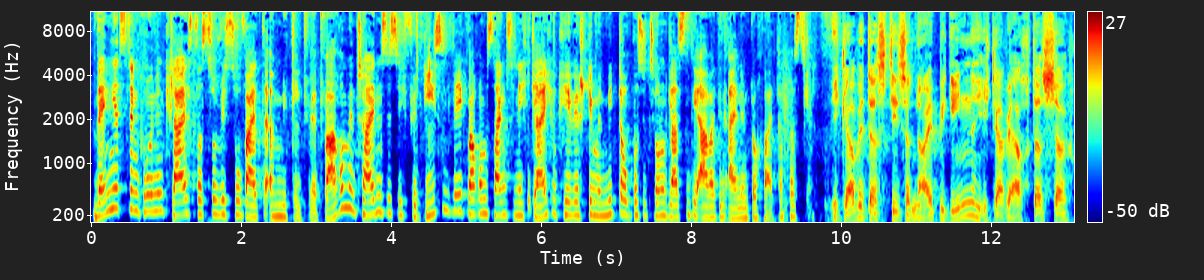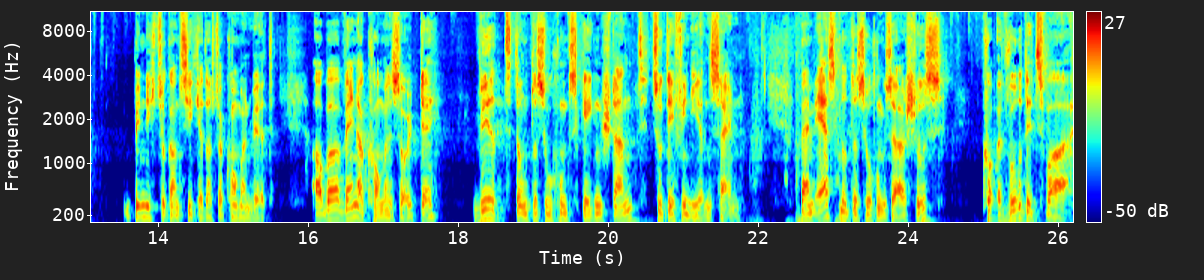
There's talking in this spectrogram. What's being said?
Wenn jetzt den Grünen klar ist, dass sowieso weiter ermittelt wird, warum entscheiden Sie sich für diesen Weg? Warum sagen Sie nicht gleich, okay, wir stimmen mit der Opposition und lassen die Arbeit in einem durch weiter passieren? Ich glaube, dass dieser Neubeginn, ich glaube auch, dass bin nicht so ganz sicher, dass er kommen wird. Aber wenn er kommen sollte, wird der Untersuchungsgegenstand zu definieren sein. Beim ersten Untersuchungsausschuss wurde zwar,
